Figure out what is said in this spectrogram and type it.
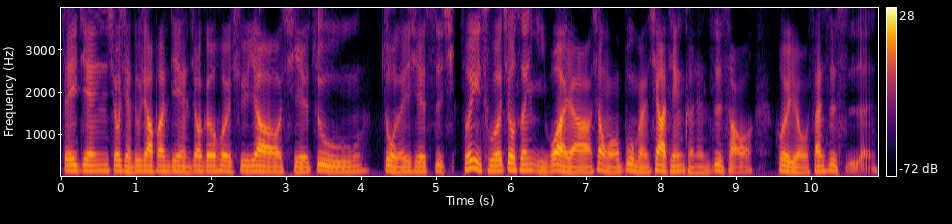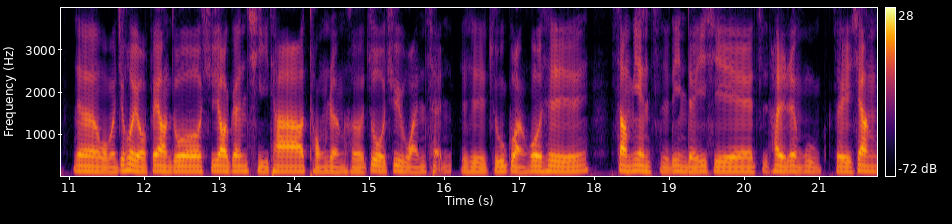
这一间休闲度假饭店，教哥会去要协助做的一些事情。所以除了救生以外啊，像我们部门夏天可能至少会有三四十人，那我们就会有非常多需要跟其他同仁合作去完成，就是主管或是上面指令的一些指派的任务。所以像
